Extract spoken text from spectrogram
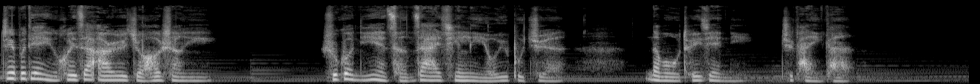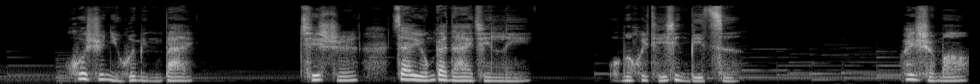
这部电影会在二月九号上映。如果你也曾在爱情里犹豫不决，那么我推荐你去看一看。或许你会明白，其实，在勇敢的爱情里，我们会提醒彼此：为什么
